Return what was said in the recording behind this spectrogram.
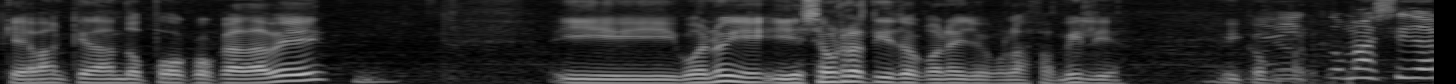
que van quedando poco cada vez, y bueno, y, y ese un ratito con ellos, con la familia. ¿Cómo ha sido?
